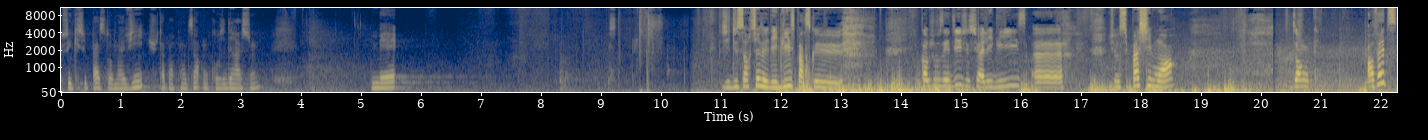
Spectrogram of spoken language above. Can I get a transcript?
ce qui se passe dans ma vie, je dois pas prendre ça en considération. Mais J'ai dû sortir de l'église parce que, comme je vous ai dit, je suis à l'église. Euh, je ne suis pas chez moi. Donc, en fait,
